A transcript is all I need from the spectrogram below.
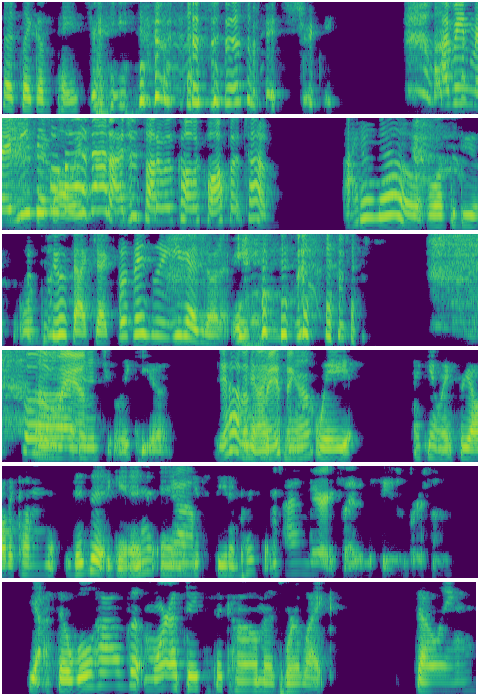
that's like a pastry. It is a pastry. I mean, maybe people call always- it that. I just thought it was called a clawfoot tub. I don't know. We'll have to do we'll have to do a fact check, but basically, you guys know what I mean. Oh Uh, man, and it's really cute. yeah, I that's know, amazing. I can't wait. I can't wait for y'all to come visit again and Yeah. get to see it in person. I'm very excited to see it in person. Yeah, so we'll have more updates to come as we're like selling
